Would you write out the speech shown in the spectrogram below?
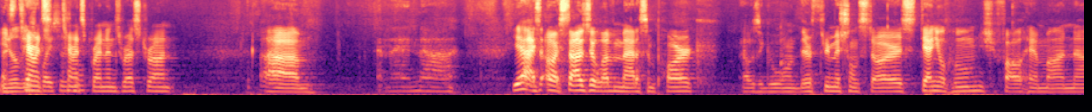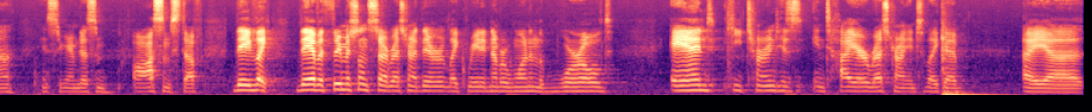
You that's know Terrance, places, Terrance? Brennan's restaurant. Um, and then uh, yeah, I, oh, I staged at Eleven Madison Park. That was a good one. They're three Michelin stars. Daniel Humm, you should follow him on uh, Instagram. Does some awesome stuff. They like they have a three Michelin star restaurant. They're like rated number one in the world, and he turned his entire restaurant into like a a uh,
